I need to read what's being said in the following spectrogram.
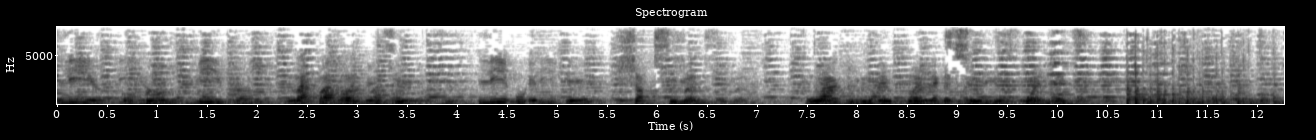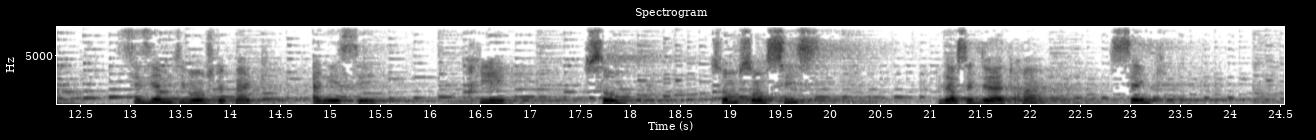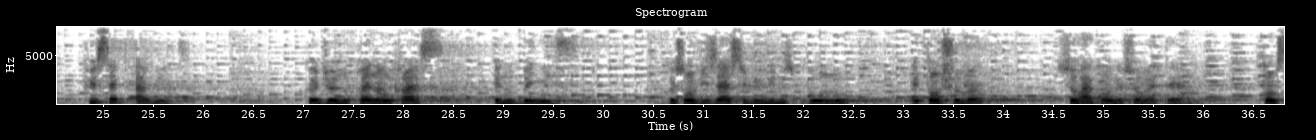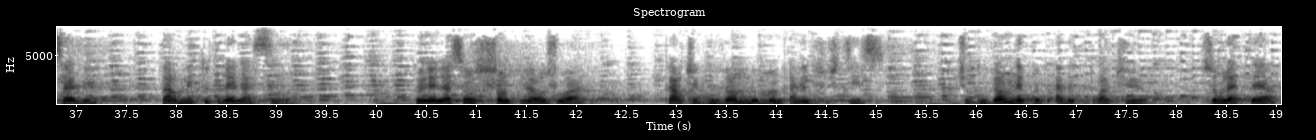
Lire, Comprendre, vivre la parole de Dieu. Lire ou écouter chaque semaine, www.lectionnews.net Sixième dimanche de Pâques, année C. Priez. Psaume. Psaume 106, versets 2 à 3, 5, puis 7 à 8. Que Dieu nous prenne en grâce et nous bénisse. Que son visage s'illumine pour nous et ton chemin sera connu sur la terre. Ton salut parmi toutes les nations. Que les nations chantent leur joie car tu gouvernes le monde avec justice, tu gouvernes les peuples avec droiture, sur la terre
